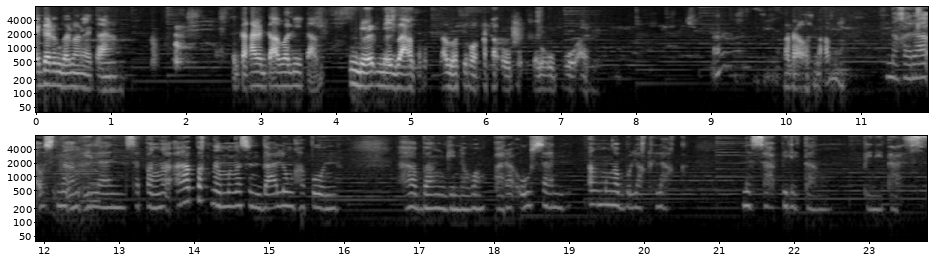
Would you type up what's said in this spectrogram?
Eh, ganun-ganun eh, ka. Nagkakalagkawali ka. Hindi, may bago. Tapos ko kataupo sa upuan. Ah, Paraos na kami. Nakaraos na ang ilan sa pang-aapak ng mga sundalong hapon habang ginawang parausan ang mga bulaklak na sapilitang pinitas.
